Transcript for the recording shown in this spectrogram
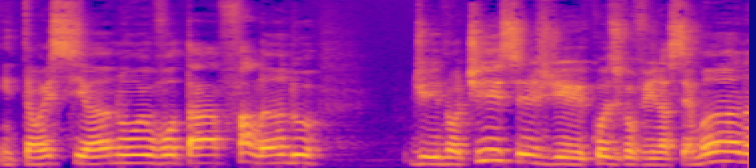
Então, esse ano eu vou estar tá falando de notícias, de coisas que eu fiz na semana.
